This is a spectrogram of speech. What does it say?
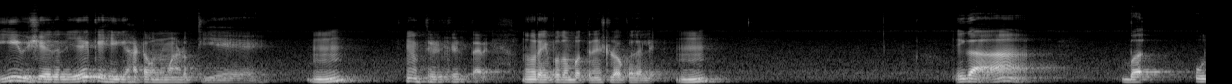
ಈ ವಿಷಯದಲ್ಲಿ ಏಕೆ ಹೀಗೆ ಹಠವನ್ನು ಮಾಡುತ್ತೀಯೇ? ಹ್ಞೂ ಅಂತೇಳಿ ಕೇಳ್ತಾರೆ ನೂರ ಇಪ್ಪತ್ತೊಂಬತ್ತನೇ ಶ್ಲೋಕದಲ್ಲಿ. ಹ್ಞೂ ಈಗ ಬ, ಉ,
